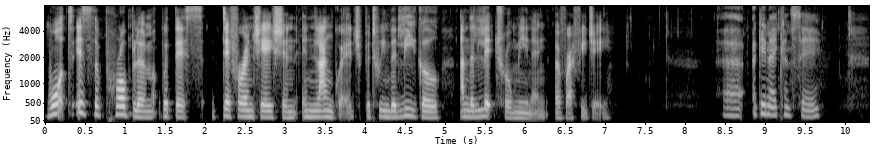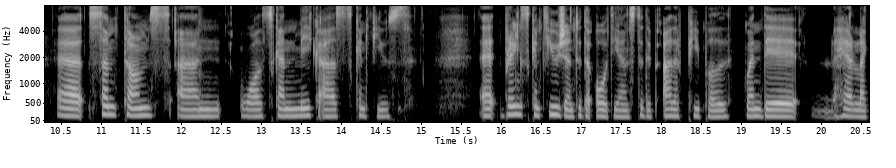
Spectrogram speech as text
What is the problem with this differentiation in language between the legal and the literal meaning of refugee? Uh, again, I can say uh, some terms and words can make us confused. It brings confusion to the audience, to the other people when they hear like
